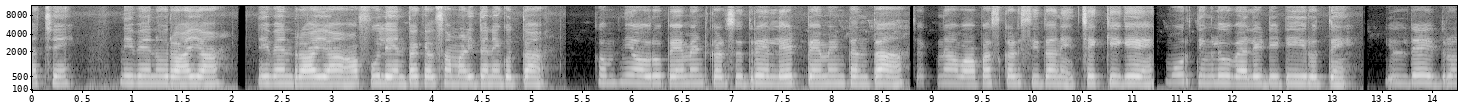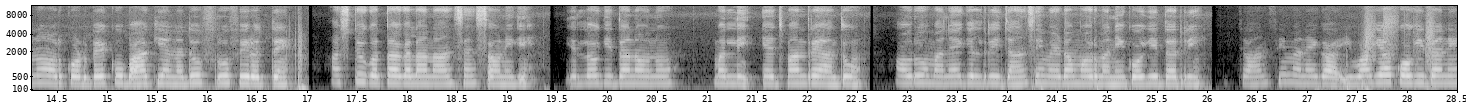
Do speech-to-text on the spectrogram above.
ಆಚೆ? ನೀವೇನು ರಾಯ? ನೀವೇನು ರಾಯ? ಆ ಫೂಲ್ ಎಂತ ಕೆಲಸ ಮಾಡಿದ್ದಾನೆ ಗೊತ್ತಾ? ಕಂಪ್ನಿ ಅವರು ಪೇಮೆಂಟ್ ಕಳಿಸಿದ್ರೆ ಲೇಟ್ ಪೇಮೆಂಟ್ ಅಂತ ಚೆಕ್ನ ವಾಪಸ್ ಕಳಿಸಿದ್ದಾನೆ. ಚೆಕ್ಕಿಗೆ ಮೂರು ತಿಂಗಳು ವ್ಯಾಲಿಡಿಟಿ ಇರುತ್ತೆ. ಇಲ್ಲದೆ ಇದ್ರೂ ಅವ್ರು ಕೊಡಬೇಕು ಬಾಕಿ ಅನ್ನೋದು ಪ್ರೂಫ್ ಇರುತ್ತೆ. ಅಷ್ಟು ಗೊತ್ತಾಗಲ್ಲ ನಾನ್ಸೆನ್ಸ್ ಅವನಿಗೆ. ಎಲ್ಲೋಗಿದ್ದಾನವನು ಮಲ್ಲಿ. ಯಜಮಾನ್ರೆ ಅದು. ಅವರು ಮನೆಗಿಲ್ರಿ. ಝಾನ್ಸಿ ಮೇಡಮ್ ಅವ್ರ ಮನೆಗೆ ಹೋಗಿದ್ದಾರ್ರಿ. ಝಾನ್ಸಿ ಮನೆಗ? ಇವಾಗ ಯಾಕೆ ಹೋಗಿದ್ದಾನೆ?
